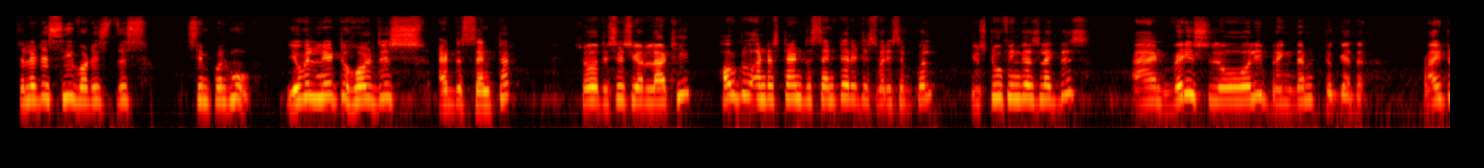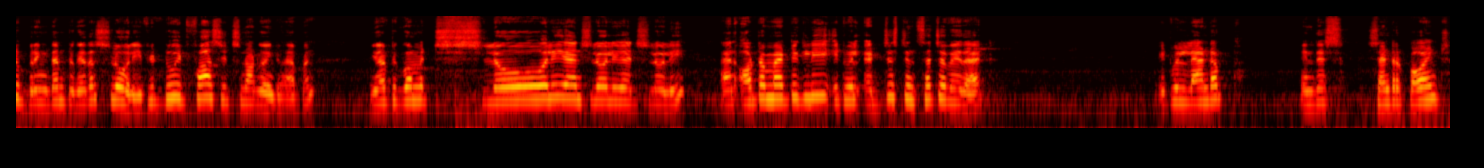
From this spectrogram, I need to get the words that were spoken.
so let us see what is this simple move. You will need to hold this at the center. So this is your lathi. How to understand the center? It is very simple. Use two fingers like this and very slowly bring them together. Try to bring them together slowly. If you do it fast it's not going to happen. You have to come it slowly and slowly and slowly. And automatically it will adjust in such a way that it will land up in this center point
